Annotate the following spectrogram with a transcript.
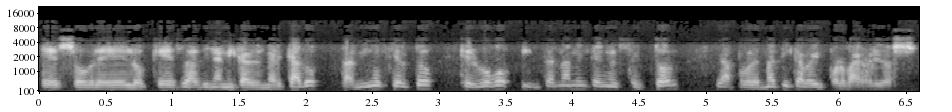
Eh, sobre lo que es la dinámica del mercado. También es cierto que luego internamente en el sector la problemática va a ir por barrios.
